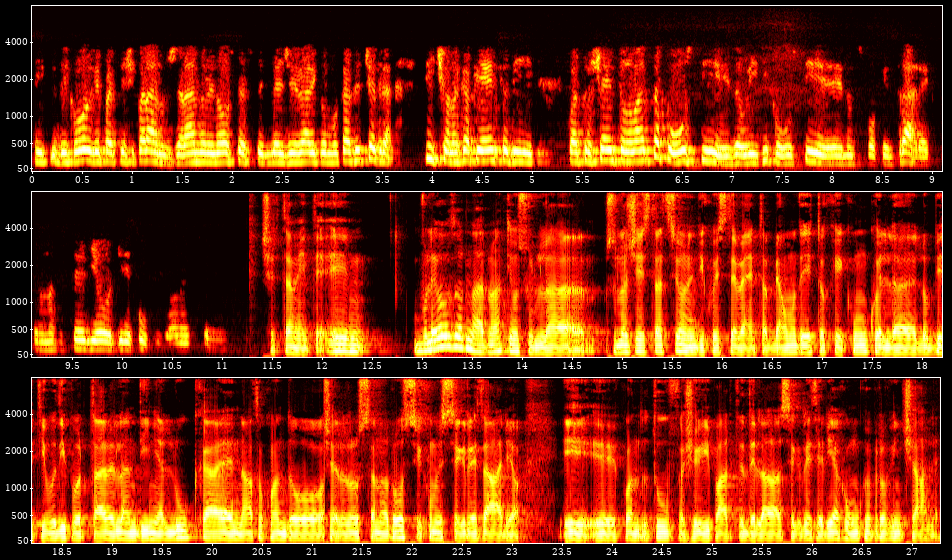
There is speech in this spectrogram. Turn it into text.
di, di, coloro che parteciperanno, saranno le nostre assemblee generali convocate, eccetera, lì c'è una capienza di 490 posti, esauriti i posti e non si può più entrare, ecco, per una questione di ordine pubblico. Certamente. E Volevo tornare un attimo sulla, sulla gestazione di questo evento. Abbiamo detto che comunque l'obiettivo di portare Landini a Lucca è nato quando c'era Rossano Rossi come segretario e, e quando tu facevi parte della segreteria comunque provinciale.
